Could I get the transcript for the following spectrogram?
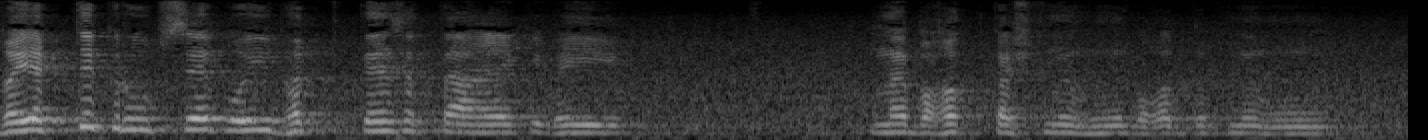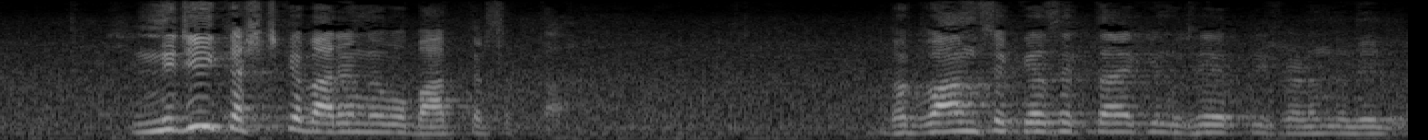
वैयक्तिक रूप से कोई भक्त कह सकता है कि भाई, मैं बहुत कष्ट में हूँ, बहुत दुख में हूँ, निजी कष्ट के बारे में वो बात कर सकता है। भगवान से कह सकता है कि मुझे अपनी शरण में ले लो।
